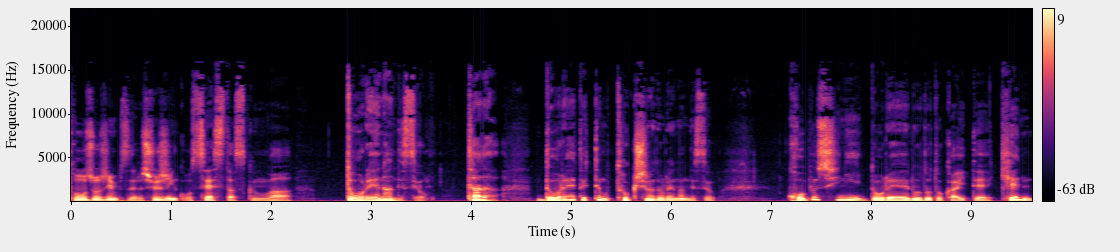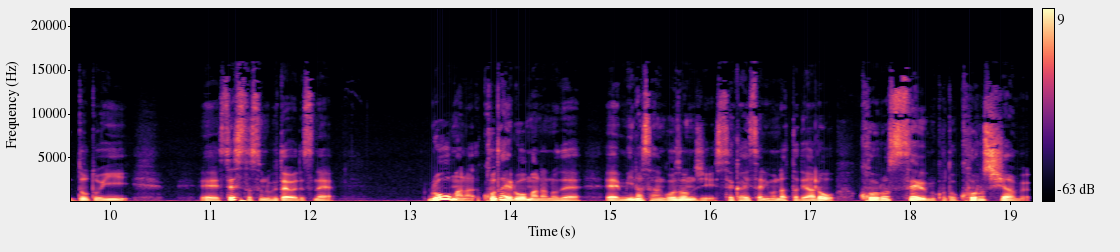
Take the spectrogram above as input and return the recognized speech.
登場人物である主人公セスタス君は奴隷なんですよ。ただ奴隷といっても特殊な奴隷なんですよ。拳に奴隷の「奴」と書いて剣奴といい、えー、セスタスの舞台はですねローマな古代ローマなので、えー、皆さんご存知世界遺産にもなったであろうコロッセウムことコロシアム。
